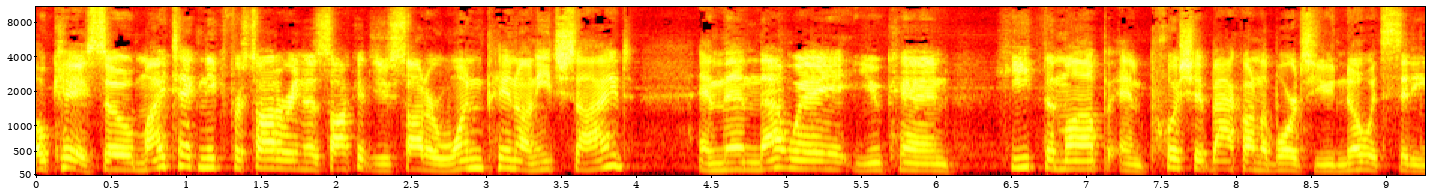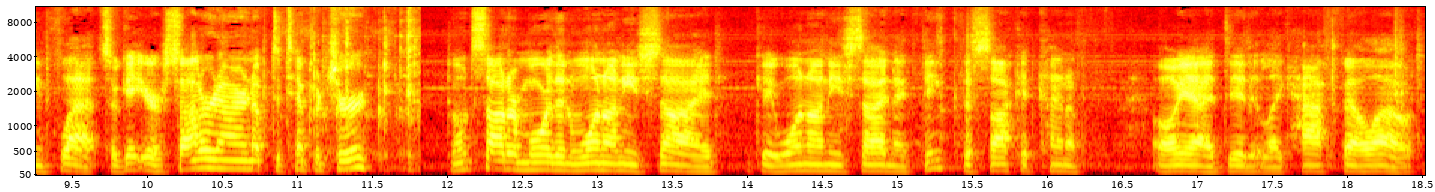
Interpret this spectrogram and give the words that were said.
Okay, so my technique for soldering a socket, you solder one pin on each side, and then that way you can heat them up and push it back on the board so you know it's sitting flat. So get your soldering iron up to temperature. Don't solder more than one on each side. Okay, one on each side, and I think the socket kind of, oh yeah, it did. It like half fell out.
